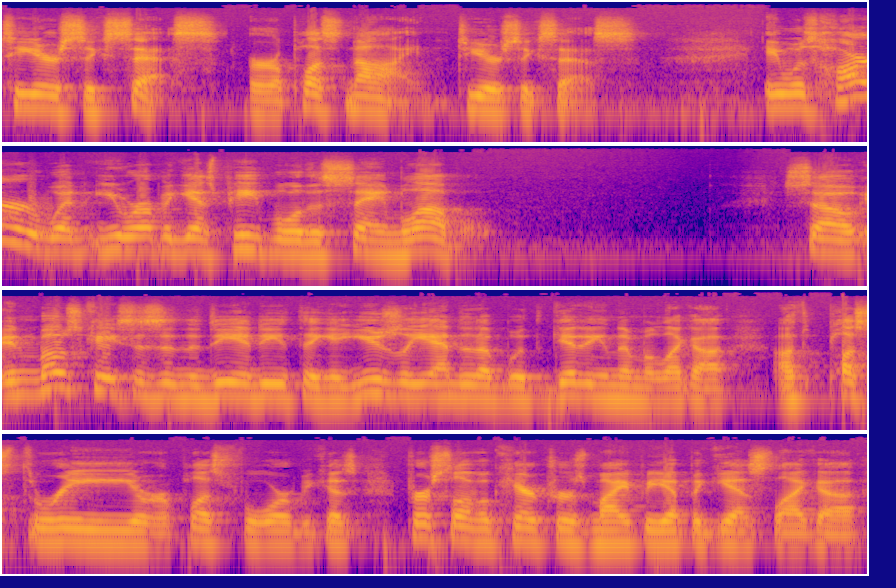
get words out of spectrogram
to your success or a plus 9 to your success. It was harder when you were up against people of the same level so in most cases in the D and D thing, it usually ended up with getting them like a, a plus three or a plus four because first level characters might be up against like a,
